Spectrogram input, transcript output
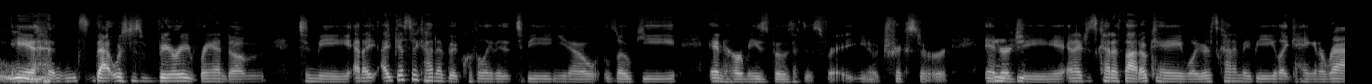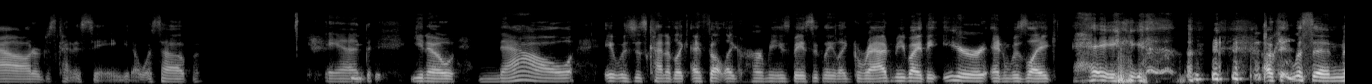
Ooh, And that was just very random to me. And I, I guess I kind of equated it to being, you know, Loki and Hermes both have this very, you know, trickster mhm. energy. And I just kind of thought, okay, well, you're just kind of maybe like hanging around or just kind of seeing, you know, what's up. And, you know, now it was just kind of like I felt like Hermes basically like grabbed me by the ear and was like, hey, okay, listen,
